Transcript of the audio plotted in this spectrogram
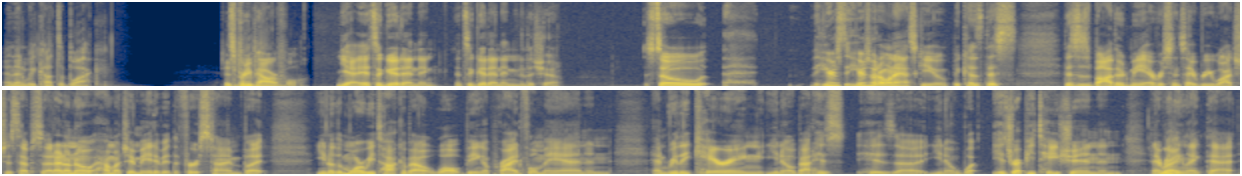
And then we cut to black. It's pretty powerful. Yeah, it's a good ending. It's a good ending to the show. So here's here's what I want to ask you because this this has bothered me ever since I rewatched this episode. I don't know how much I made of it the first time, but you know, the more we talk about Walt being a prideful man and and really caring, you know, about his his uh, you know, what his reputation and, and everything Right. like that.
